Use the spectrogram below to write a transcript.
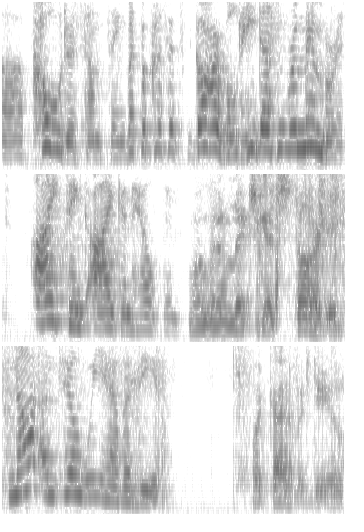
a code or something, but because it's garbled, he doesn't remember it. I think I can help him. Well, then let's get started. Not until we have a deal. What kind of a deal?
